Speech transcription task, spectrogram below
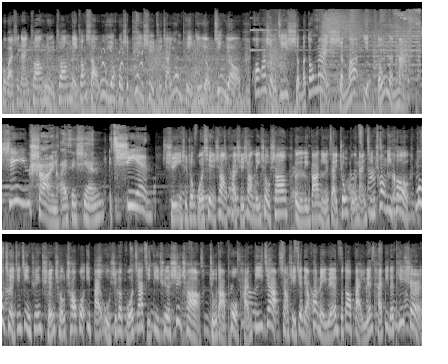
不管是男装、女装、美妆小物，又或是配饰、居家用品，应有尽有。花花手机什么都卖，什么也都能卖。Shine, Shine. I say Shein. it's Shein. 虚印是中国线上快时尚零售商，二零零八年在中国南京创立后，目前已经进军全球超过一百五十个国家及地区的市场，主打破盘低价，像是一件两块美元不到百元台币的 T 恤，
